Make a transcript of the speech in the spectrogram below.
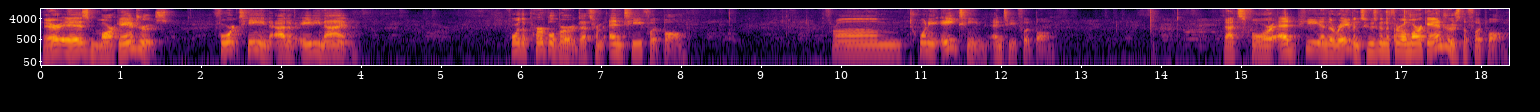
There is Mark Andrews, 14 out of 89 for the Purple Bird. That's from NT Football. From 2018 NT Football. That's for Ed P. and the Ravens. Who's going to throw Mark Andrews the football?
